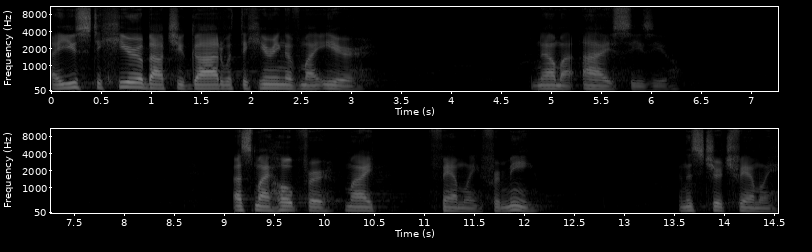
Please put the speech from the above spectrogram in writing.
I used to hear about you, God, with the hearing of my ear. But now my eye sees you. That's my hope for my family, for me, and this church family.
